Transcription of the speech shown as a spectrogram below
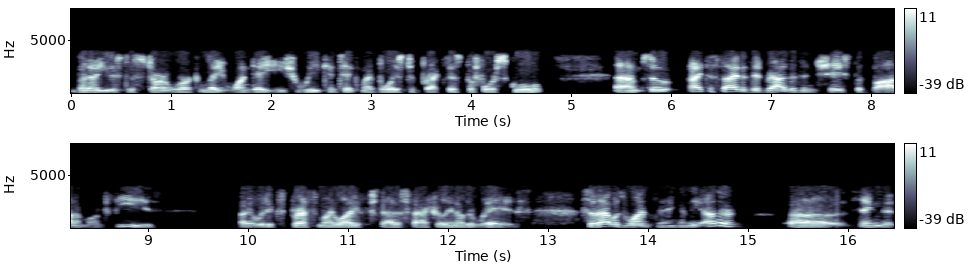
but I used to start work late one day each week and take my boys to breakfast before school. Um, so I decided that rather than chase the bottom on fees, I would express my life satisfactorily in other ways. So that was one thing. And the other uh, thing that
